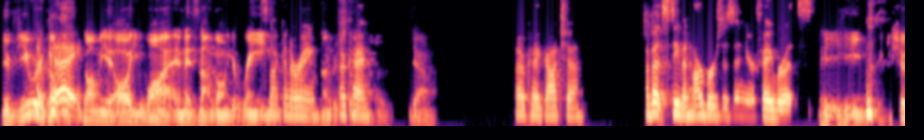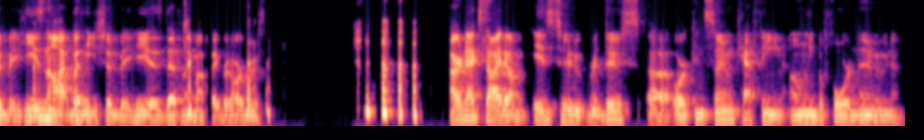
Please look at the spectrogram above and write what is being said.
if you were to call, Okay. call me all you want and it's not going to ring, It's not going to ring. it's under sleep Okay. mode. Yeah. Okay, gotcha. I bet Stephen Harbers is in your favorites. He, he he should be. He's not, but he should be. He is definitely my favorite Harbers. Our next item is to reduce uh, or consume caffeine only before noon.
